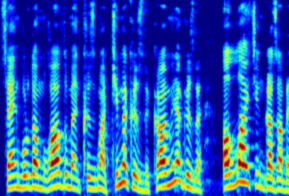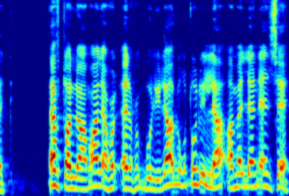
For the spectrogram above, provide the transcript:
sen burada mugadıben kızmak kime kızdı? Kavmine kızdı. Allah için gazap etti. Eftallu amal el hubbu lillah bi. Amellerin en se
